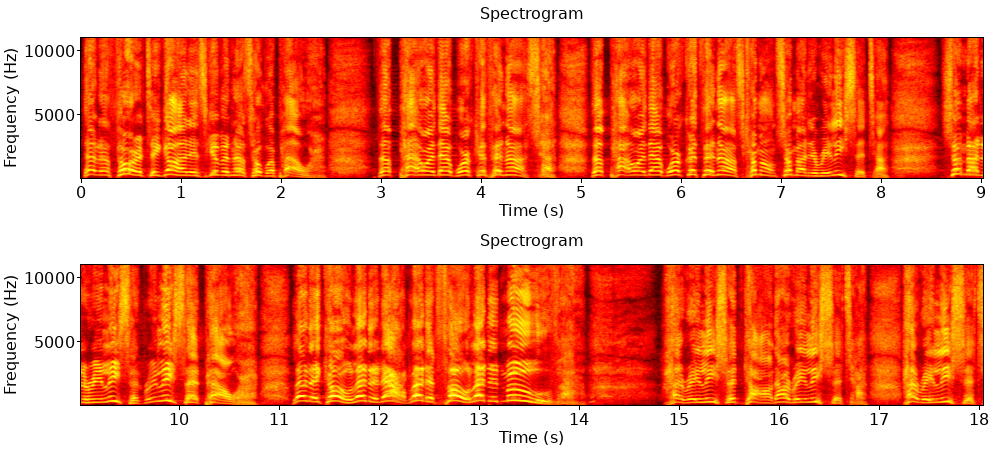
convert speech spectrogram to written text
That authority God has given us over power. The power that worketh in us. The power that worketh in us. Come on, somebody release it. Somebody release it. Release that power. Let it go. Let it out. Let it flow. Let it move. I release it, God. I release it. I release it.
